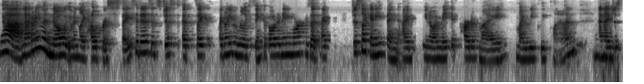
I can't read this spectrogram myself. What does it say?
Yeah, and I don't even know even like how precise it is. It's just it's like I don't even really think about it anymore because I, I just like anything, I you know I make it part of my my weekly plan, mm-hmm. and I mm-hmm. just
